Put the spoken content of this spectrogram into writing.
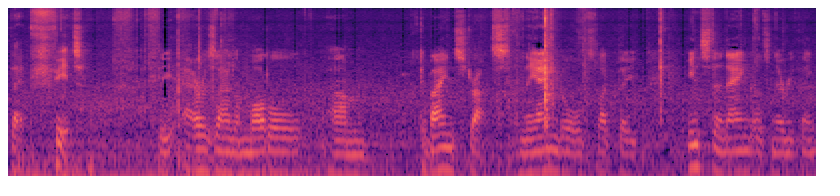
that fit the Arizona model um, cabane struts and the angles, like the incident angles and everything,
